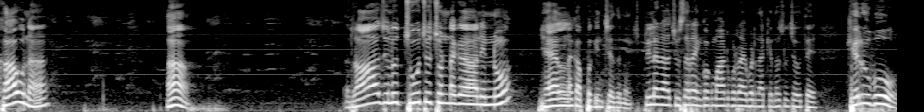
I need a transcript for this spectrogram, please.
కావున రాజులు చూచుచుండగా నిన్ను హేళనకు అప్పగించేదను. పిల్లరా చూసారా? ఇంకొక మాట కూడా రాయబడింది నాకు కింద వచ్చి చదివితే. కెరుబు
